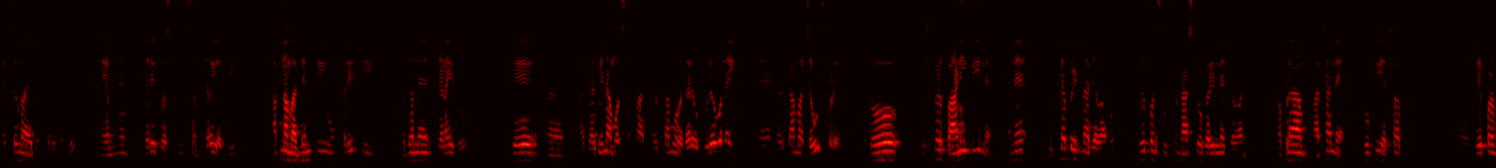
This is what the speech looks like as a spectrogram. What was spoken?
લેક્ચરનું આયોજન કરેલું હતું અને એમને દરેક વસ્તુ સમજાવી હતી. આપના માધ્યમથી હું ફરીથી બધાને જણાવી દઉં કે ગરમીના મોસમમાં તડકામાં વધારે ઊભું રહેવું નહીં અને તડકામાં જવું જ પડે. તો પુષ્કળ પાણી પીને અને ભૂખ્યા પેટ ના જવાનું, કોઈ પણ સૂકો નાસ્તો કરીને જવાનું આપણા માથાને ટોપી અથવા જે પણ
